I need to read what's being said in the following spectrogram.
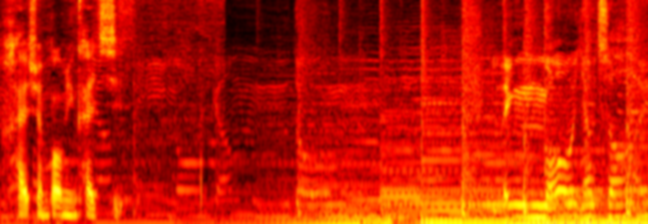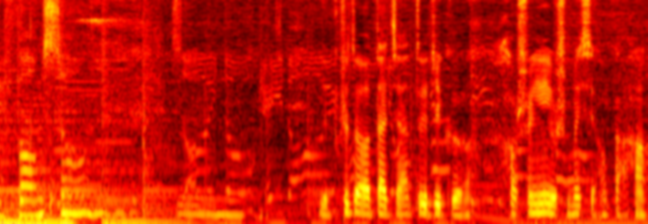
海选报名开启。也不知道大家对这个好声音有什么想法哈，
